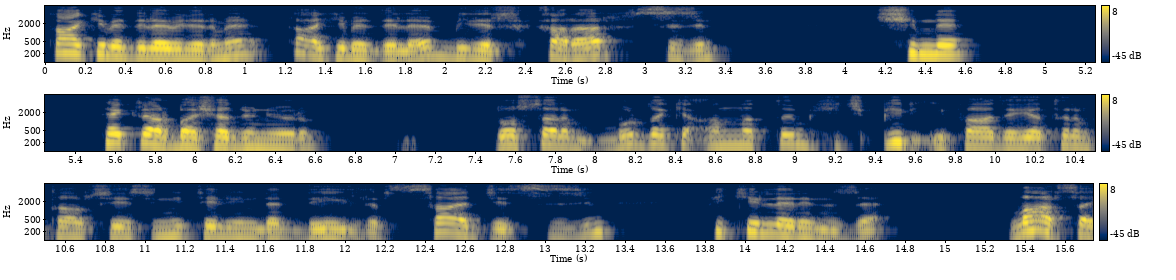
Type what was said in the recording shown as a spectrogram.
Takip edilebilir mi? Takip edilebilir. Karar sizin. Şimdi tekrar başa dönüyorum. Dostlarım buradaki anlattığım hiçbir ifade yatırım tavsiyesi niteliğinde değildir. Sadece sizin fikirlerinize varsa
